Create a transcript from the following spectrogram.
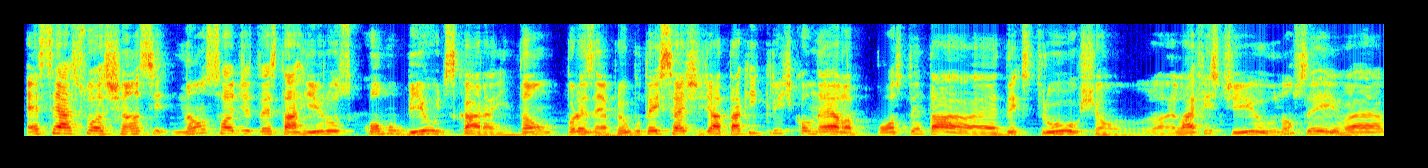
Essa é a sua chance não só de testar heroes, como builds, cara. Então, por exemplo, eu botei 7 de ataque critical nela. Posso tentar é, Destruction, Life Steal, não sei. É,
